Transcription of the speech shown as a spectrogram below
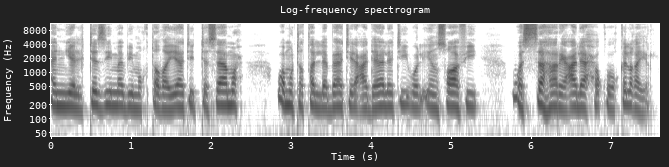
أن يلتزم بمقتضيات التسامح ومتطلبات العدالة والإنصاف والسهر على حقوق الغير.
